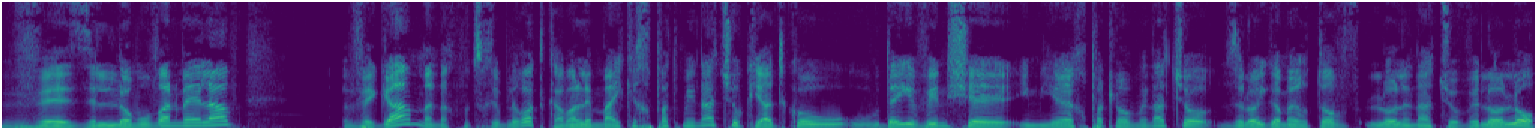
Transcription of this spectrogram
וזה לא מובן מאליו. וגם אנחנו צריכים לראות כמה למייק אכפת מנאצ'ו, כי עד כה הוא, הוא די הבין שאם יהיה אכפת לו מנאצ'ו, זה לא ייגמר טוב לא לנאצ'ו ולא לו.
